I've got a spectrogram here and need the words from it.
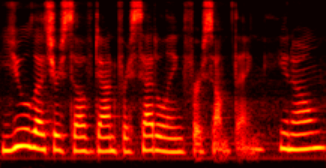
you let yourself down for settling for something you know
